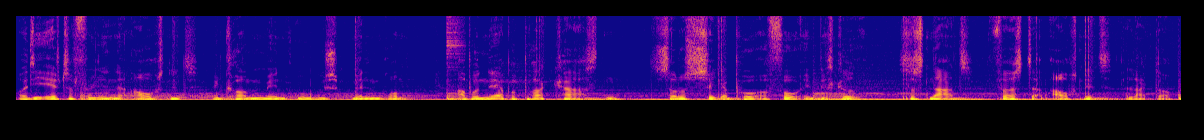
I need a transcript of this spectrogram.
og de efterfølgende afsnit vil komme med en uges mellemrum. Abonner på podcasten, så er du sikker på at få en besked, så snart første afsnit er lagt op.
